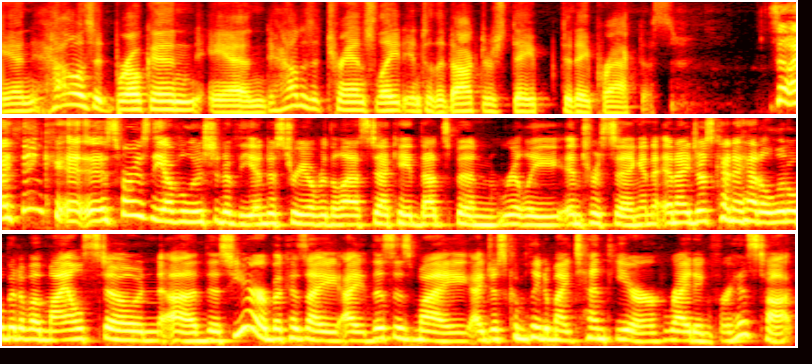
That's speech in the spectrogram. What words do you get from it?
and how is it broken and how does it translate into the doctor's day to day practice? So I think as far as the evolution of the industry over the last decade, that's been really interesting. And and I just kind of had a little bit of a milestone uh, this year because I, I this is my I just completed my tenth year writing for HIStalk.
